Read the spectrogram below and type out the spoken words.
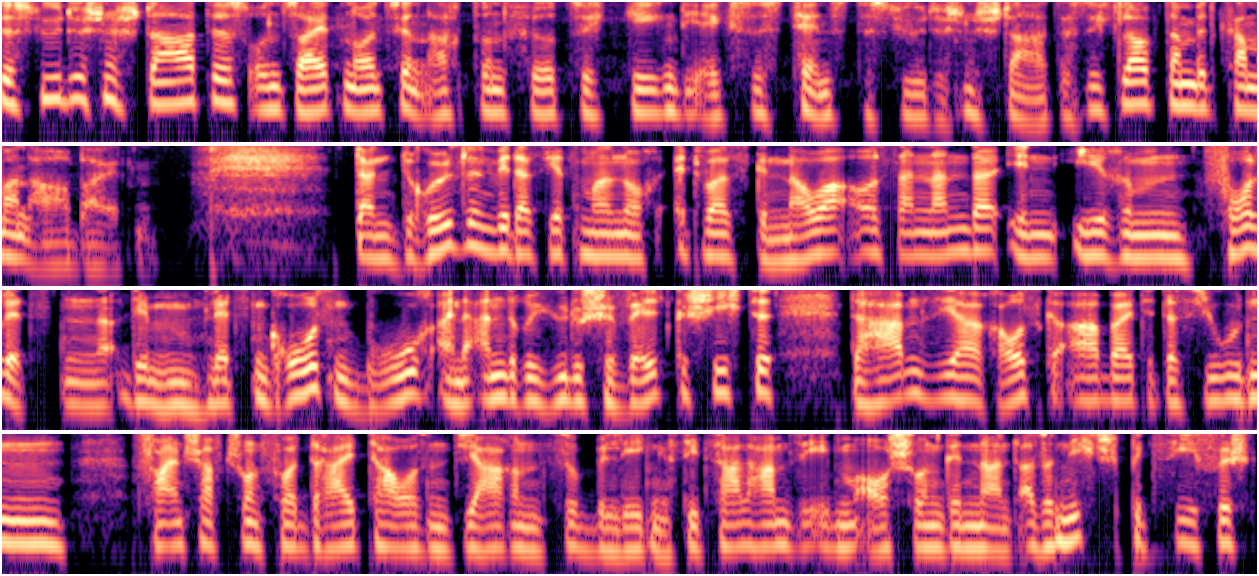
des jüdischen Staates und seit 1948 gegen die Existenz des jüdischen Staates. Ich glaube, damit kann man arbeiten. Dann dröseln wir das jetzt mal noch etwas genauer auseinander in Ihrem vorletzten, dem letzten großen Buch, eine andere jüdische Weltgeschichte. Da haben Sie herausgearbeitet, dass Judenfeindschaft schon vor 3000 Jahren zu belegen ist. Die Zahl haben Sie eben auch schon genannt. Also nicht spezifisch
